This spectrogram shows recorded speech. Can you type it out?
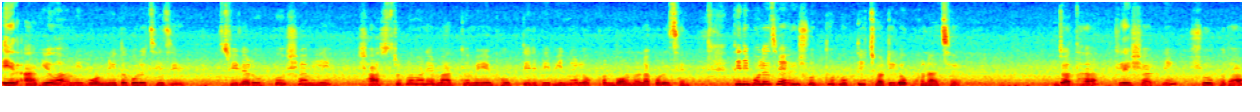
এর আগেও আমি বর্ণিত করেছি যে শ্রীল রূপ গোস্বামী শাস্ত্র প্রমাণের মাধ্যমে ভক্তির বিভিন্ন লক্ষণ বর্ণনা করেছেন। তিনি বলেছেন, শুদ্ধ ভক্তির ছটি লক্ষণ আছে। যথা ক্লেশাগ্নি শুভদা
